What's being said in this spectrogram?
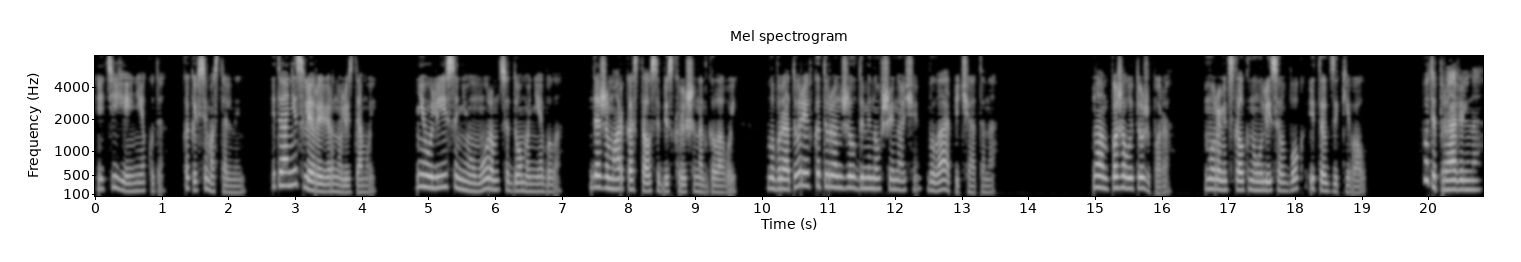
идти ей некуда, как и всем остальным. Это они с Лерой вернулись домой. Ни у Лиса, ни у Муромца дома не было. Даже Марк остался без крыши над головой. Лаборатория, в которой он жил до минувшей ночи, была опечатана. «Нам, пожалуй, тоже пора». Муромец толкнул Лиса в бок, и тот закивал. «Вот и правильно»,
